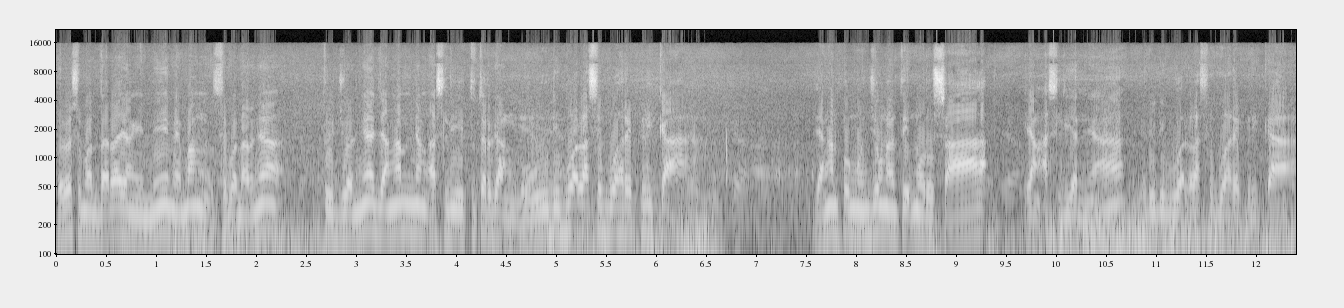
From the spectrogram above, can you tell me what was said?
Terus sementara yang ini memang sebenarnya tujuannya jangan yang asli itu terganggu, dibuatlah sebuah replika. Jangan pengunjung nanti merusak yang asliannya, jadi dibuatlah sebuah replika.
